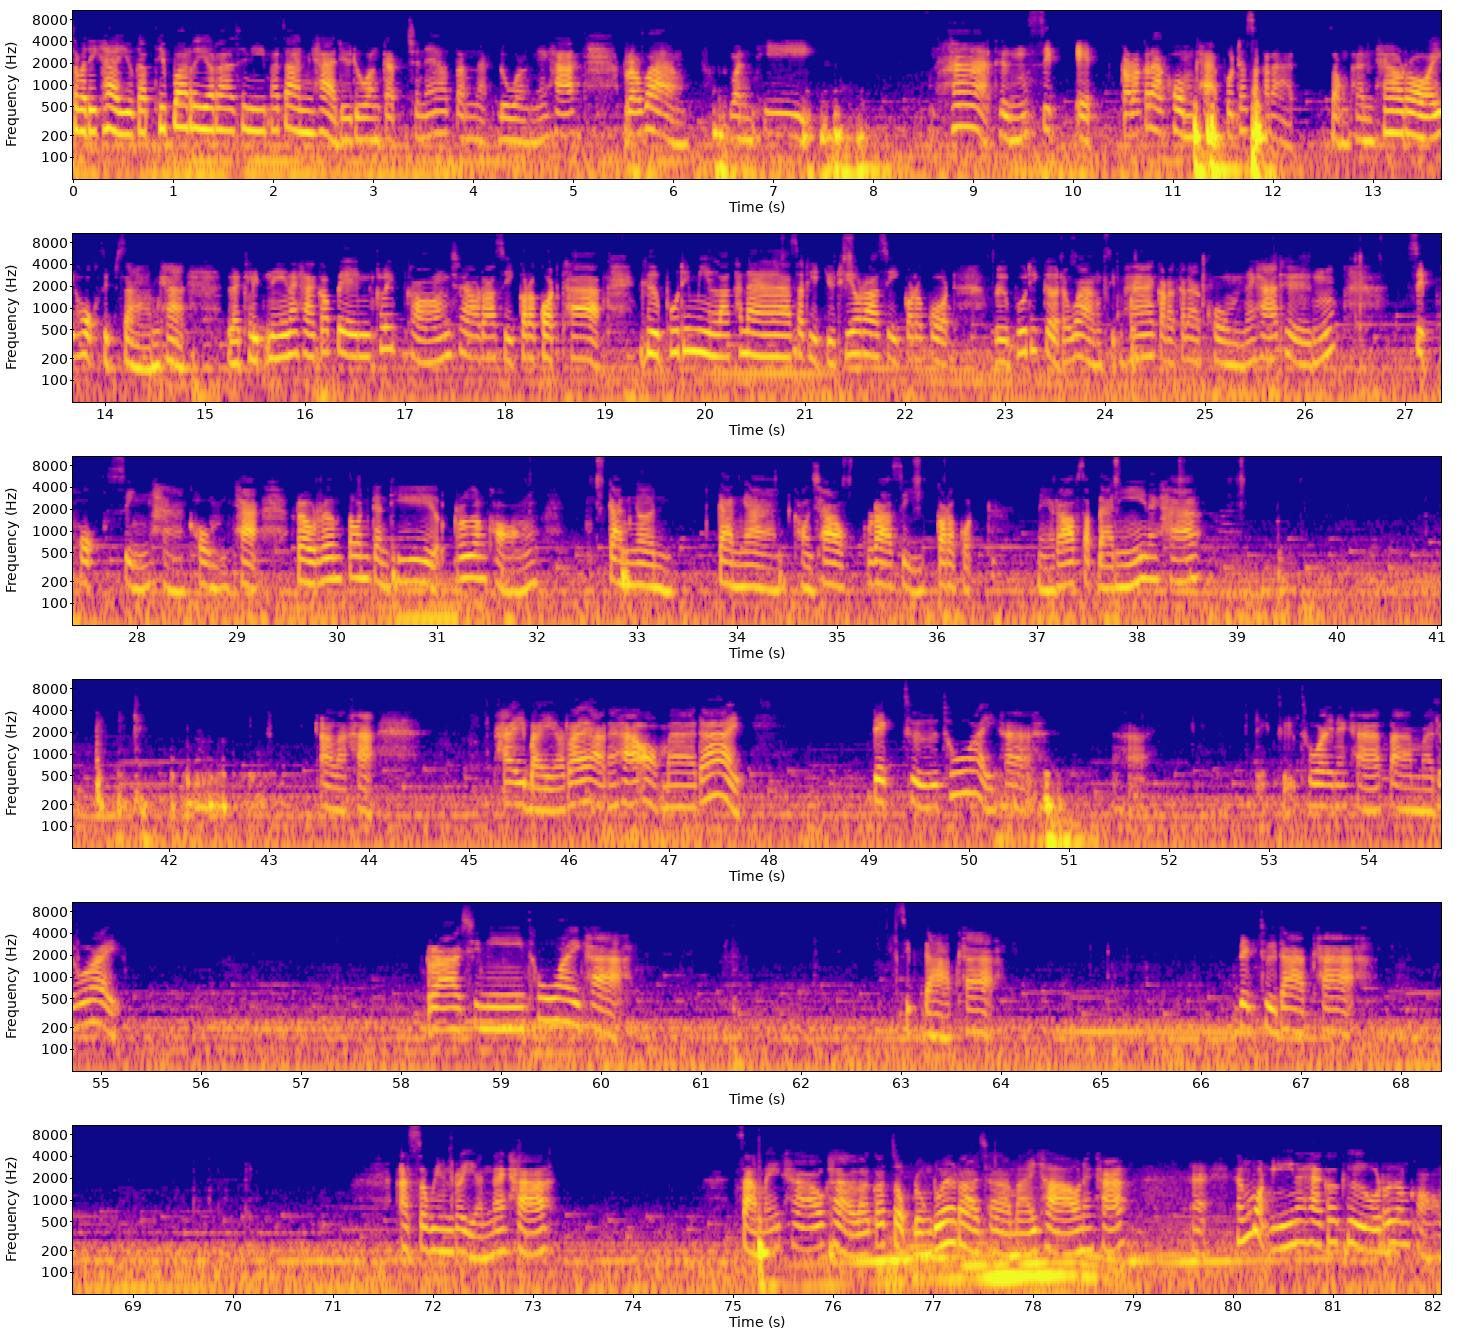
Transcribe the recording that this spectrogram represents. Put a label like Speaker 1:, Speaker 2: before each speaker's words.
Speaker 1: สวัสดีค่ะ อยู่กับทิพย์วารีราชินีพระจันทร์ค่ะดูดวงกับชาแนลตำหนักดวงนะคะ ระหว่างวันที่ 5 ถึง 11 กรกฎาคมค่ะ พุทธศักราช 2563 ค่ะ และคลิปนี้นะคะก็เป็นคลิปของชาวราศีกรกฎค่ะ คือผู้ที่มีลัคนาสถิตอยู่ที่ราศีกรกฎ หรือผู้ที่เกิดระหว่าง 15 กรกฎาคมนะคะถึง 16 สิงหาคมค่ะ เราเริ่มต้นกันที่เรื่องของการเงินการงานของชาวราศีกรกฎในรอบสัปดาห์นี้นะคะ เอาละค่ะ ไพ่ใบแรกนะคะออกมาได้เด็กถือถ้วยค่ะนะคะ เด็กถือถ้วยนะคะตามมาด้วย ราชินีถ้วยค่ะสิบดาบค่ะ เด็กถือดาบค่ะ อัศวินเหรียญนะคะสามไม้เท้าค่ะ แล้วก็จบลงด้วยราชาไม้เท้านะคะะทั้งหมดนี้นะคะก็คือเรื่องของ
